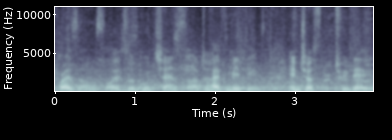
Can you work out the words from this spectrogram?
present, so it's a good chance uh, to have meetings in just three days.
